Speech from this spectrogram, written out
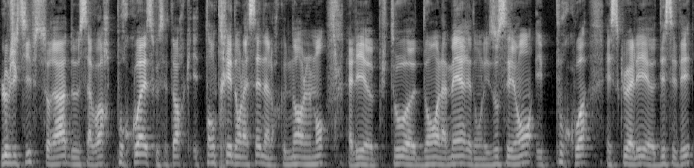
L'objectif sera de savoir pourquoi est-ce que cette orque est entrée dans la Seine alors que normalement elle est plutôt dans la mer et dans les océans et pourquoi est-ce qu'elle est décédée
